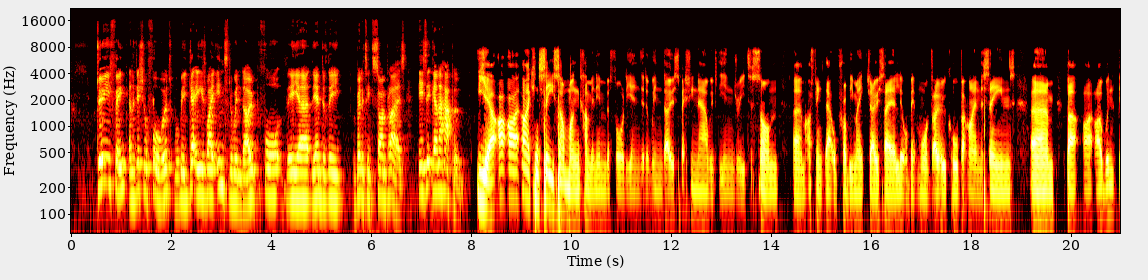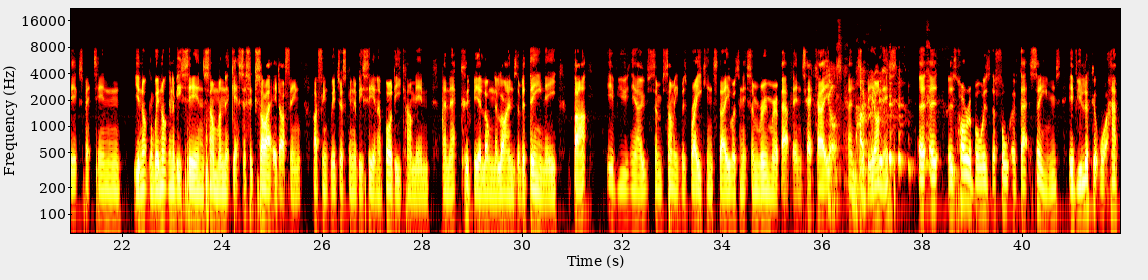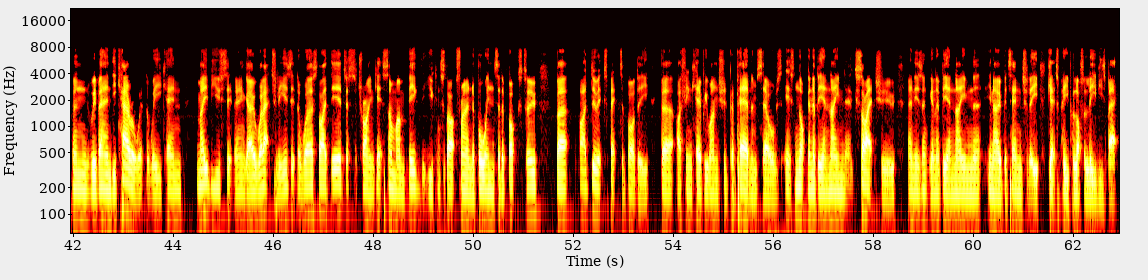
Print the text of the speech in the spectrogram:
Do you think an additional forward will be getting his way into the window before the uh, the end of the ability to sign players. Is it going to happen? Yeah, I, I, I, can see someone coming in before the end of the window, especially now with the injury to Son. Um, I think that will probably make Jose a little bit more vocal behind the scenes. Um, but I, I, wouldn't be expecting you're not. We're not going to be seeing someone that gets us excited. I think. I think we're just going to be seeing a body come in, and that could be along the lines of a Deeney. But if you you know some something was breaking today, wasn't it? Some rumor about Benteke, God, and no. to be honest. uh, as horrible as the thought of that seems, if you look at what happened with Andy Carroll at the weekend, maybe you sit there and go, well, actually, is it the worst idea just to try and get someone big that you can start throwing the ball into the box to? But I do expect a body, but I think everyone should prepare themselves. It's not going to be a name that excites you and isn't going to be a name that, you know, potentially gets people off a Levy's back.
